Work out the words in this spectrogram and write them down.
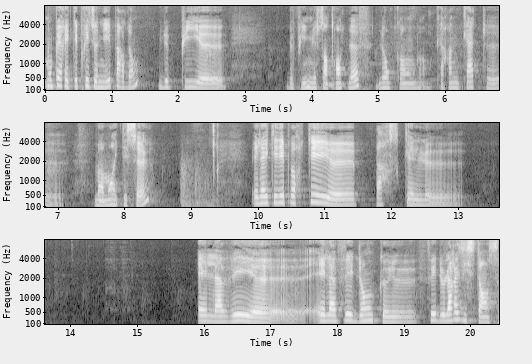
mon père était prisonnier, pardon, depuis, euh, depuis 1939. Donc en, en 44, euh, maman était seule. Elle a été déportée euh, parce qu'elle euh, avait, elle avait donc fait de la résistance.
